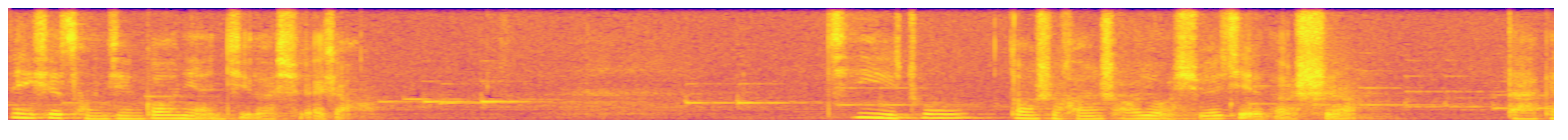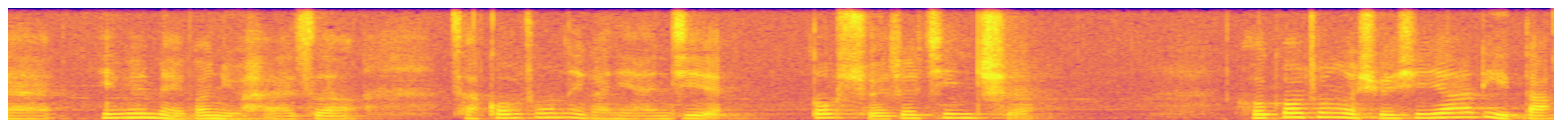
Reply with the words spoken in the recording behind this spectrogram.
那些曾经高年级的学长，记忆中倒是很少有学姐的事，大概因为每个女孩子在高中那个年纪都学着矜持，和高中的学习压力大，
